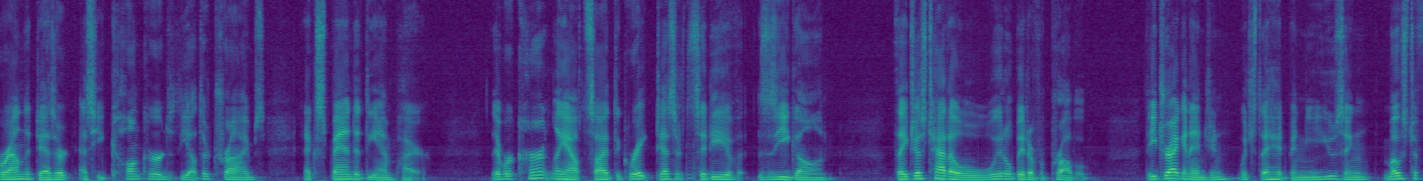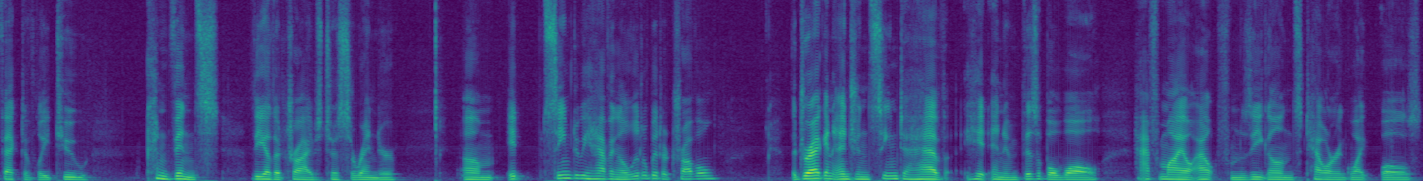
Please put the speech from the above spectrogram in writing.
around the desert as he conquered the other tribes expanded the empire. They were currently outside the great desert city of Zegon. They just had a little bit of a problem. The Dragon engine, which they had been using most effectively to convince the other tribes to surrender, um, it seemed to be having a little bit of trouble. The Dragon engine seemed to have hit an invisible wall half a mile out from Zegon's towering white walls,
